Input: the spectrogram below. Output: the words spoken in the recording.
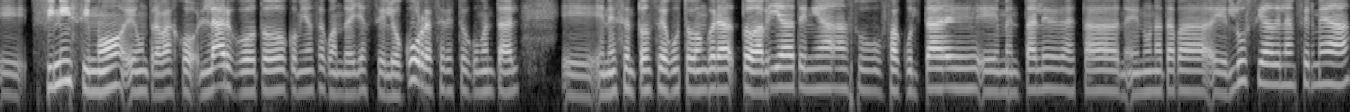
eh, finísimo, es un trabajo largo, todo comienza cuando a ella se le ocurre hacer este documental. Eh, en ese entonces Augusto Góngora todavía tenía sus facultades eh, mentales, estaba en una etapa lúcida de la enfermedad.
